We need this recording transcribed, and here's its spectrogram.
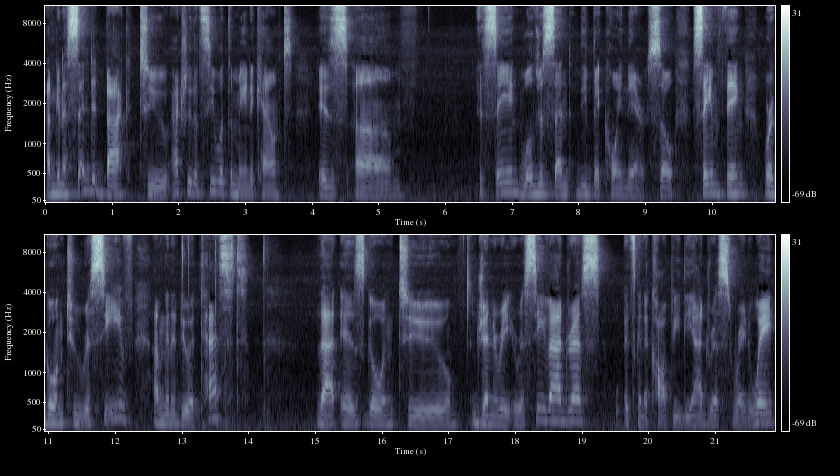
I'm going to send it back to, actually, let's see what the main account is. Um, is saying we'll just send the Bitcoin there. So same thing, we're going to receive. I'm going to do a test that is going to generate a receive address. It's going to copy the address right away.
